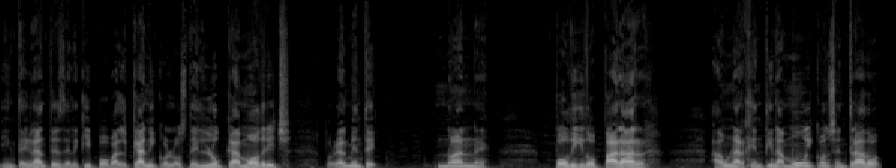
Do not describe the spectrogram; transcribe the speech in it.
integrantes del equipo balcánico, los de Luka Modric, pues realmente no han eh, podido parar a una Argentina muy concentrado.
